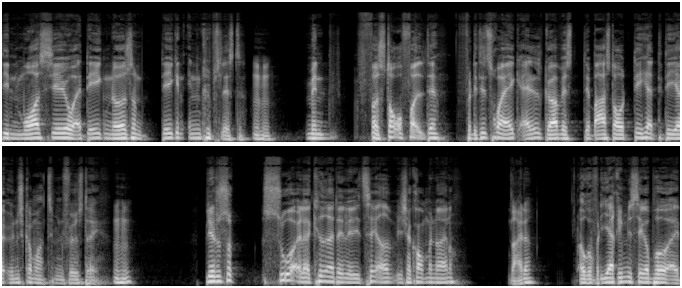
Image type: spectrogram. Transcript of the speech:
din mor siger jo, at det er ikke noget som, det er ikke en indkøbsliste. mm-hmm. Men forstår folk det? Fordi det tror jeg ikke alle gør, hvis det bare står, det her det er det, jeg ønsker mig til min fødselsdag. Mm-hmm. Bliver du så sur eller ked af det eller irriteret, hvis jeg kommer med noget andet? Nej da. Okay, fordi jeg er rimelig sikker på, at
